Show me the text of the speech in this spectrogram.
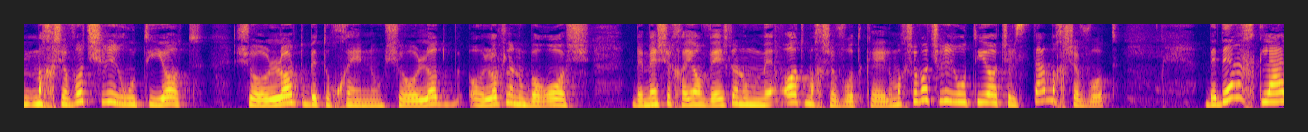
מחשבות שרירותיות שעולות בתוכנו, שעולות לנו בראש במשך היום, ויש לנו מאות מחשבות כאלו, מחשבות שרירותיות של סתם מחשבות, בדרך כלל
